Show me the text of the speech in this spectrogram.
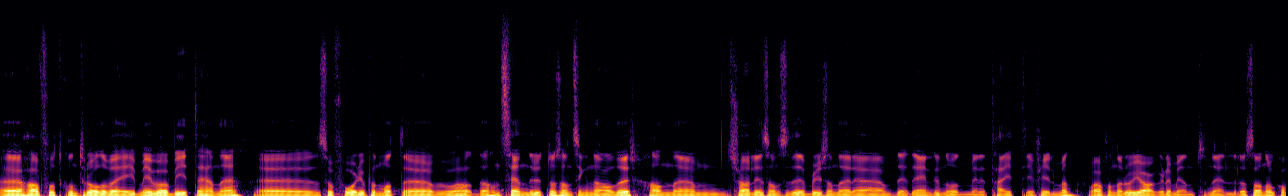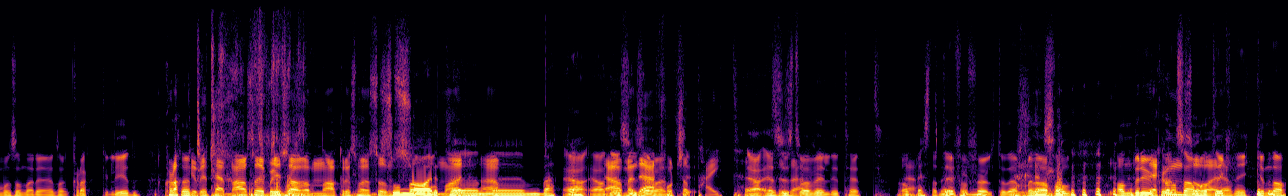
eh, har fått kontroll over Amy ved å bite henne. Uh, så får de på en måte uh, Han sender ut noen sånne signaler. Han um, Charlie sånn så det blir sånn der, det, det er egentlig noe mer teit i filmen. I hvert fall når hun jager dem gjennom tunneler og sånn. Hun kommer sånn, der, sånn klakkelyd. Klakker Sånn- med tenna, så det blir sånn akkurat som en sånn Sonar sonar. til en Ja. bat. Ja, Ja. ja, Ja, men det er fortsatt teit, Ja, jeg synes syns det var veldig tett. Ja. At det forfølte dem. Men i hvert fall, han bruker den samme teknikken, da.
